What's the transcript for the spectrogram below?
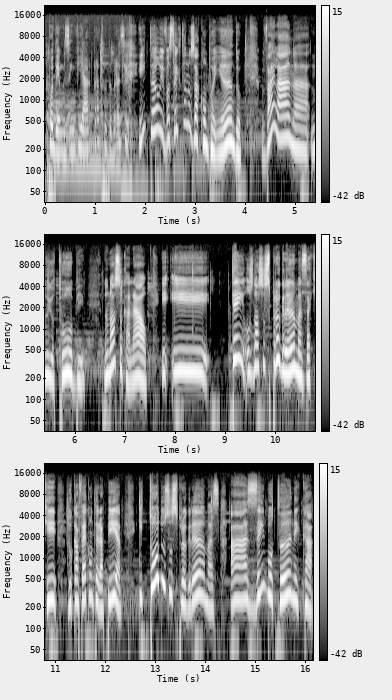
podemos enviar para todo o Brasil. Então, e você que está nos acompanhando, vai lá na, no YouTube, no nosso canal e, e tem os nossos programas aqui do Café com Terapia e todos os programas a Zen Botânica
